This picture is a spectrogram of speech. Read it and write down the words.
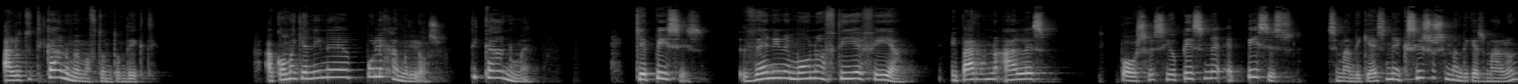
αλλά το τι κάνουμε με αυτόν τον δείκτη. Ακόμα και αν είναι πολύ χαμηλός. Τι κάνουμε; Και επίσης, δεν είναι μόνο αυτή η ευφυΐα. Υπάρχουν άλλες πόσες, οι οποίες είναι επίσης σημαντικές, είναι εξίσου σημαντικές μάλλον,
